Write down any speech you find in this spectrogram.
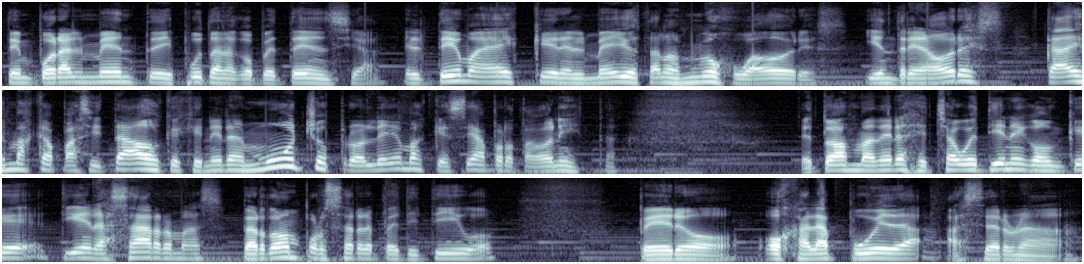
temporalmente disputan la competencia. El tema es que en el medio están los mismos jugadores y entrenadores cada vez más capacitados que generan muchos problemas que sea protagonista. De todas maneras, Echagüe tiene con qué, tiene las armas, perdón por ser repetitivo, pero ojalá pueda hacer una,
